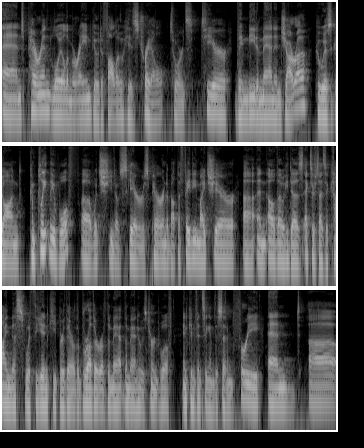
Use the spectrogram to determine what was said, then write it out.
And Perrin, Loial, and Moiraine go to follow his trail towards Tyr. They meet a man in Jarra who has gone completely wolf, uh, which you know scares Perrin about the fate he might share. Uh, and although he does exercise a kindness with the innkeeper there, the brother of the man, the man who has turned wolf, in convincing him to set him free, and uh,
